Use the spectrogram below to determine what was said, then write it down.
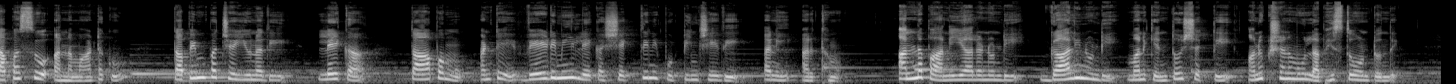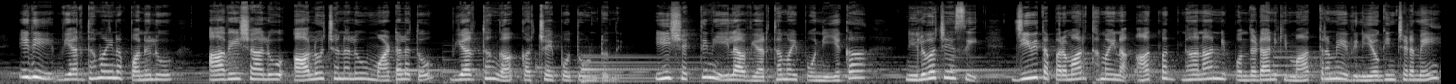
తపస్సు అన్న మాటకు తపింప చెయ్యునది లేక తాపము అంటే వేడిమి లేక శక్తిని పుట్టించేది అని అర్థము. అన్నపానీయాల నుండి గాలి నుండి మనకెంతో శక్తి అనుక్షణము లభిస్తూ ఉంటుంది. ఇది వ్యర్థమైన పనులు ఆవేశాలు ఆలోచనలు మాటలతో వ్యర్థంగా ఖర్చయిపోతూ ఉంటుంది. ఈ శక్తిని ఇలా వ్యర్థమైపోనీయక నిలువ చేసి జీవిత పరమార్థమైన ఆత్మజ్ఞానాన్ని పొందడానికి మాత్రమే వినియోగించడమే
